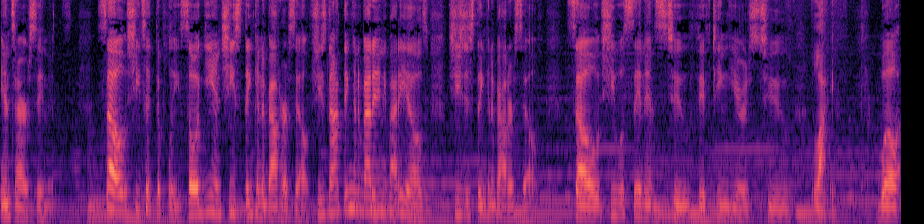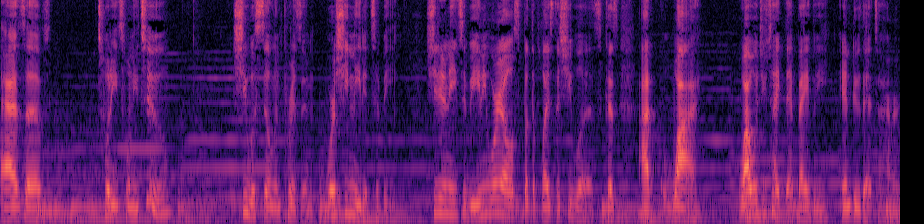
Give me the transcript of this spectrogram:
into her sentence. So she took the plea. So again, she's thinking about herself. She's not thinking about anybody else. She's just thinking about herself. So she was sentenced to 15 years to life. Well, as of 2022, she was still in prison where she needed to be. She didn't need to be anywhere else but the place that she was. Because I, why? Why would you take that baby and do that to her?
